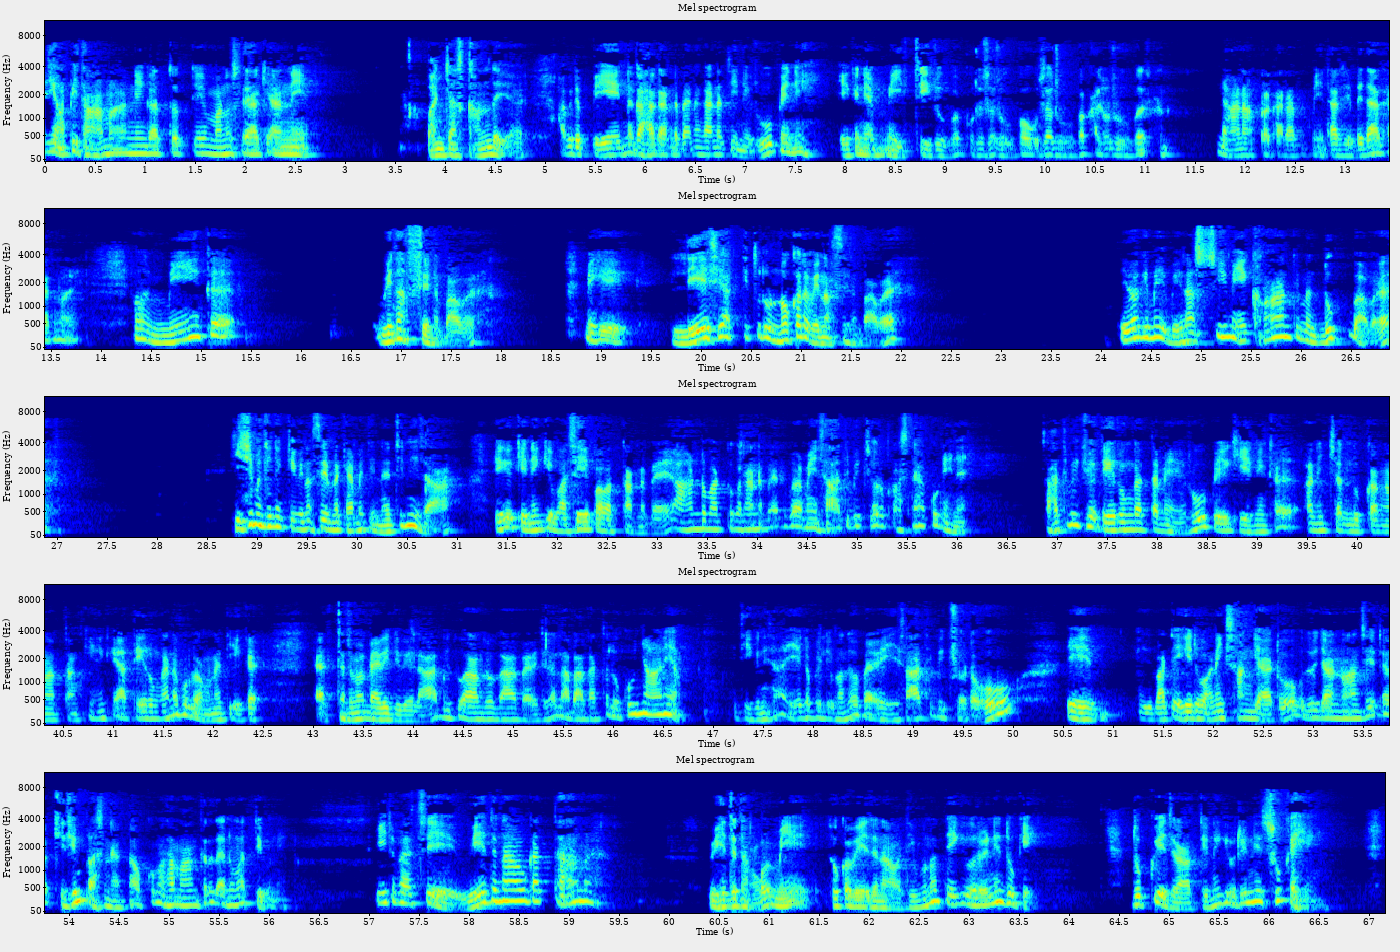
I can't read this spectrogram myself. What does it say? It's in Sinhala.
ඉතින් අපි සාමාන්‍යයෙන් ගත්තොත් මේ මනුස්සයා කියන්නේ පංචස්කන්ධය අපිට පේන්න ගහ ගන්න බැන ගන්න තියෙන රූපෙනේ. ඒකනේ මේ ස්ත්‍රී රූප, පුරුෂ රූප, උස රූප, කළු රූප নানা ප්‍රකාර මේ තරි බෙදා ගන්නවානේ. මේක වෙනස් වෙන බව මේකේ ලේසියක් ඉතුරු නොකර වෙනස් වෙන බව ඒ වගේ මේ වෙනස් වීම ඒකාන්තම දුක් බව කිසිම කෙනෙක් වෙනස් වෙන්න කැමති නැති නිසා ඒක කෙනෙක්ගේ වශයේ පවත්වන්න බෑ ආහඬ මට්ටු කරන්න බෑ. මේ සාතිපික්ෂවර ප්‍රශ්නයක් උනේ නැහැ සාතිපික්ෂය තේරුම් ගත්ත මේ රූපේ කියන එක අනිච්ච දුක්ඛ අනාත්තම් කියන එක යා තේරුම් ගන්න පුළුවන්. නැති ඒක ඇත්තටම පැවිදි වෙලා බුදුආමරෝ ගාව පැවිදිලා ලබාගත්ත ලොකු ඥානයක්. ඒක නිසා ඒක පිළිබඳව මේ සාතිපික්ෂයට හෝ ඒ වටේ හිටව අනෙක් සංඝයාට හෝ බුදුරජාණන් වහන්සේට කිසිම ප්‍රශ්නයක් නැහැ. ඔක්කොම සමාන්තර දැනුමක් තිබුණේ. ඊට පස්සේ වේදනාව ගත්තාම වේදනාව මේ දුක වේදනාව තිබුණොත් ඒක ඉවර වෙන්නේ දුකේ. දුක් වේදනාවක් තියෙන එක ඉවර වෙන්නේ සුඛයෙන්.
